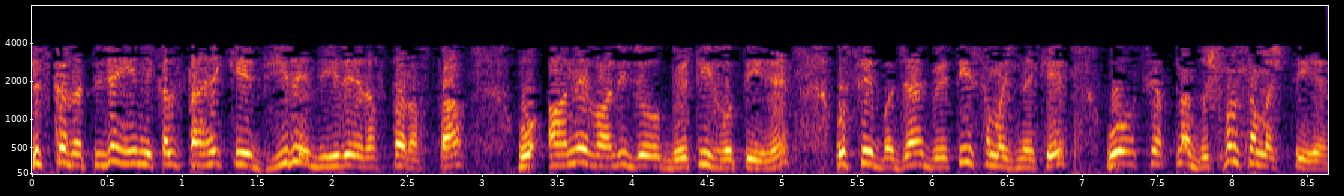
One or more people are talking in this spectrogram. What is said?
جس کا نتیجہ یہ نکلتا ہے کہ دھیرے دھیرے رفتہ رفتہ وہ آنے والی جو بیٹی ہوتی ہے، اسے بجائے بیٹی سمجھنے کے وہ اسے اپنا دشمن سمجھتی ہے،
